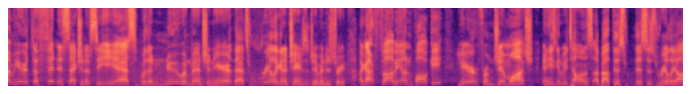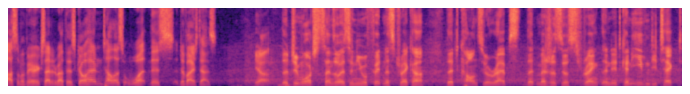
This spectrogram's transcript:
I'm here at the fitness section of CES with a new invention here that's really going to change the gym industry. I got Fabian Walke here from GymWatch, and he's going to be telling us about this. This is really awesome. I'm very excited about this. Go ahead and tell us what this device does. Yeah, the GymWatch sensor is a new fitness tracker that counts your reps, that measures your strength, and it can even detect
